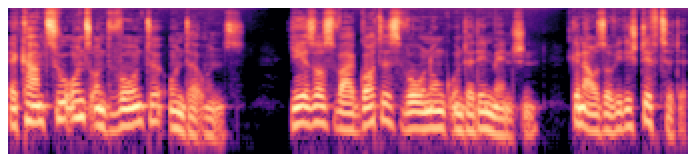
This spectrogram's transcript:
Er kam zu uns und wohnte unter uns. Jesus war Gottes Wohnung unter den Menschen, genauso wie die Stiftshütte.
